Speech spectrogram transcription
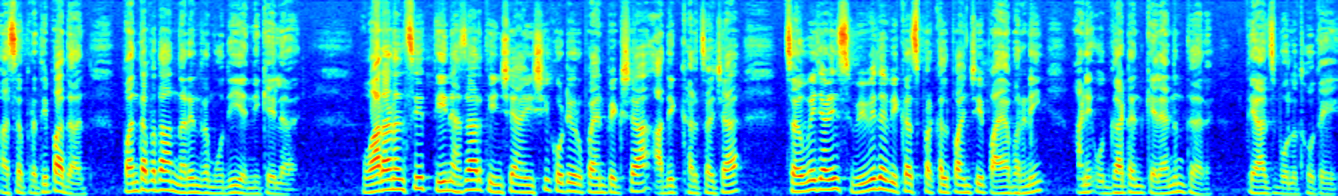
असं प्रतिपादन पंतप्रधान नरेंद्र मोदी यांनी केलं वाराणसीत तीन हजार तीनशे ऐंशी कोटी रुपयांपेक्षा अधिक खर्चाच्या चव्वेचाळीस विविध विकास प्रकल्पांची पायाभरणी आणि उद्घाटन केल्यानंतर ते आज बोलत होते.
